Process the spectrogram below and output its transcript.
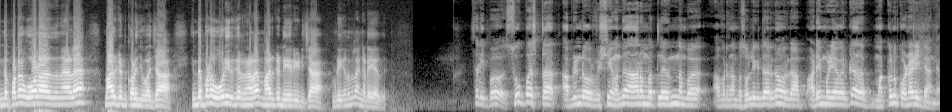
இந்த படம் ஓடாததுனால மார்க்கெட் குறைஞ்சி போச்சா? இந்த படம் ஓடி இருக்கிறதுனால மார்க்கெட் ஏறிடுச்சா? அப்படிங்கிறதுலாம் கிடையாது. சார் இப்போது சூப்பர் ஸ்டார் அப்படின்ற ஒரு விஷயம் வந்து ஆரம்பத்தில் இருந்து நம்ம அவர் நம்ம சொல்லிக்கிட்டு தான் இருக்கோம். அவருக்கு அடைமொழியாகவும் இருக்குது அதை மக்களும் கொண்டாடிட்டாங்க.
